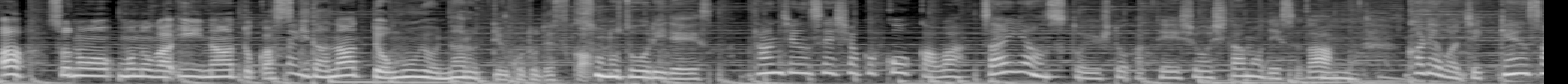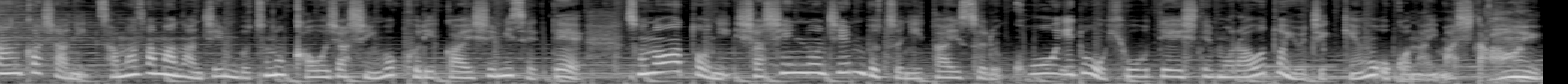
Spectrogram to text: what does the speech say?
あそのものがいいなとか好きだなって思うようになるっていうことですか、はい、その通りです単純接触効果はザイアンスという人が提唱したのですが、うん、彼は実験参加者にさまざまな人物の顔写真を繰り返し見せてその後に写真の人物に対する好意度を評定してもらうという実験を行いました、はい、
